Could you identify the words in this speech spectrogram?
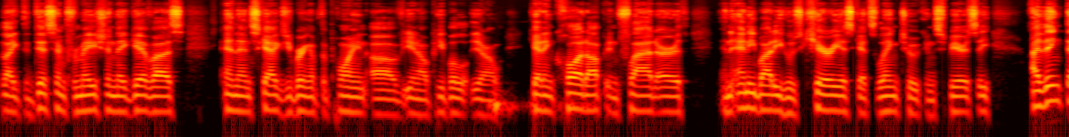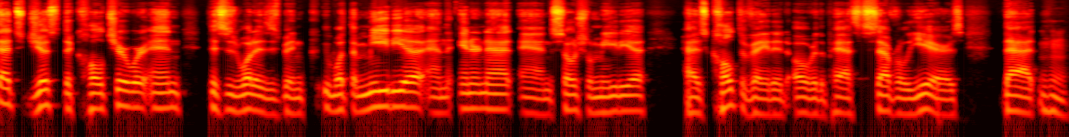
like the disinformation they give us, and then Scagz, you bring up the point of you know people you know getting caught up in flat Earth, and anybody who's curious gets linked to a conspiracy. I think that's just the culture we're in. This is what has been what the media and the internet and social media has cultivated over the past several years that Mhm.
